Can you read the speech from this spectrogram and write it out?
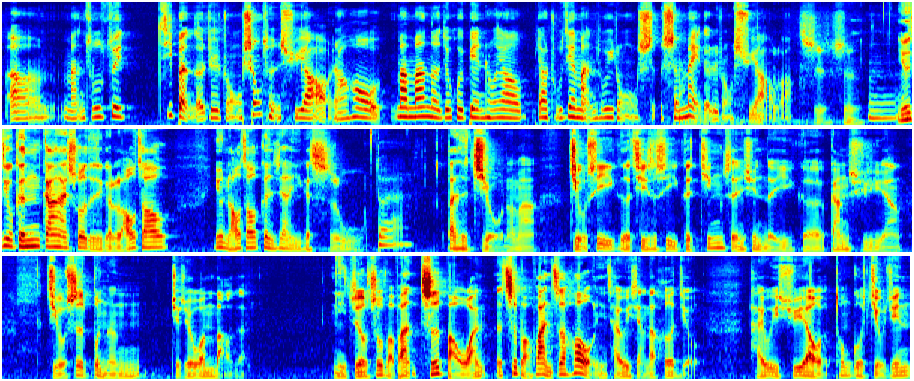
呃满足最基本的这种生存需要，然后慢慢的就会变成要要逐渐满足一种审审美的这种需要了。是是，嗯，因为就跟刚才说的这个醪糟，因为醪糟更像一个食物。对。但是酒了嘛，酒是一个，其实是一个精神性的一个刚需一样，酒是不能解决温饱的。你只有吃饱饭，吃饱完，吃饱饭之后，你才会想到喝酒，才会需要通过酒精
